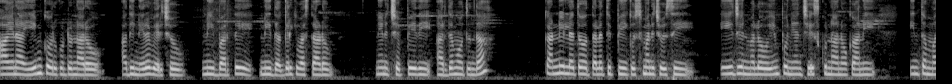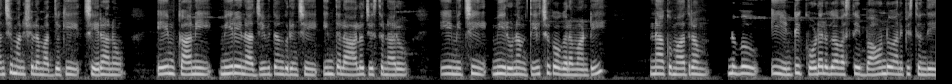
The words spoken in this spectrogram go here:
ఆయన ఏం కోరుకుంటున్నారో అది నెరవేర్చు. నీ భర్తే నీ దగ్గరికి వస్తాడు. నేను చెప్పేది అర్థమవుతుందా? కన్నీళ్ళతో తల తిప్పి కుసుమని చూసి ఏ జన్మలో ఏం పుణ్యం చేసుకున్నానో కానీ ఇంత మంచి మనుషుల మధ్యకి చేరాను. ఏం కానీ మీరే నా జీవితం గురించి ఇంతలా ఆలోచిస్తున్నారు. ఏమిచ్చి మీ రుణం తీర్చుకోగలమాంటి నాకు మాత్రం నువ్వు ఈ ఇంటి కోడలుగా వస్తే బావుండు అనిపిస్తుంది.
